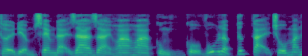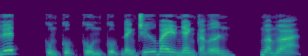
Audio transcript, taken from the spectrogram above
thời điểm xem đại gia giải hoa hoa cùng cổ vũ lập tức tại chỗ man huyết, cùng cụp cùng cụp đánh chữ bay nhanh cảm ơn, ngoà ngoạ.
